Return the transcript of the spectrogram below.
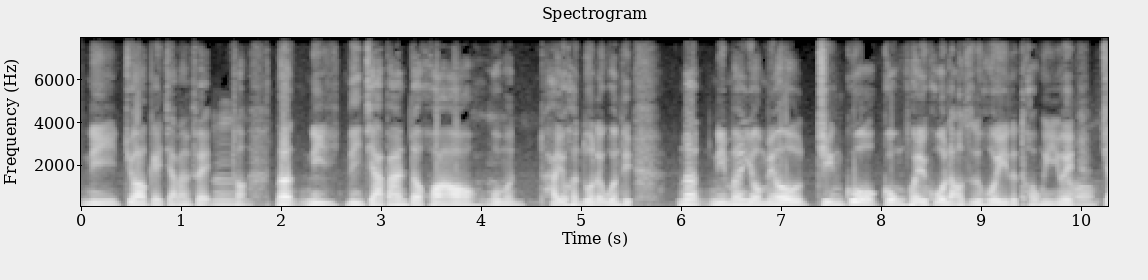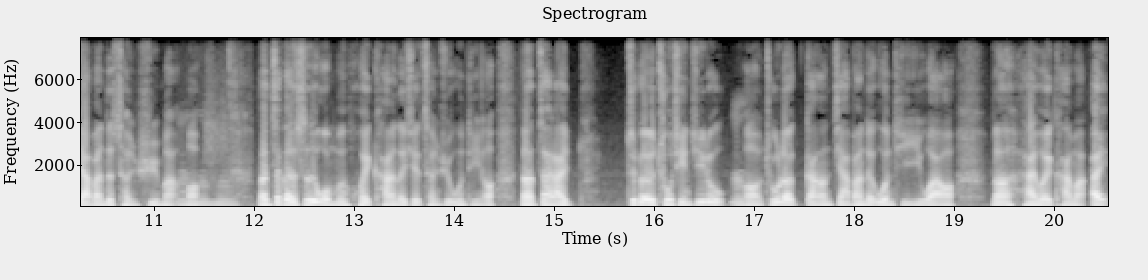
你就要给加班费、嗯、哦。那你你加班的话哦，嗯、我们还有很多的问题。那你们有没有经过工会或劳资会议的同意？因为加班的程序嘛哦，哦，那这个是我们会看的一些程序问题哦。那再来。这个出勤记录哦，除了刚刚加班的问题以外哦，那还会看嘛？哎，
